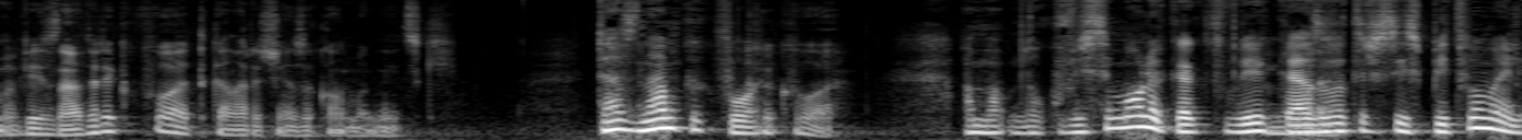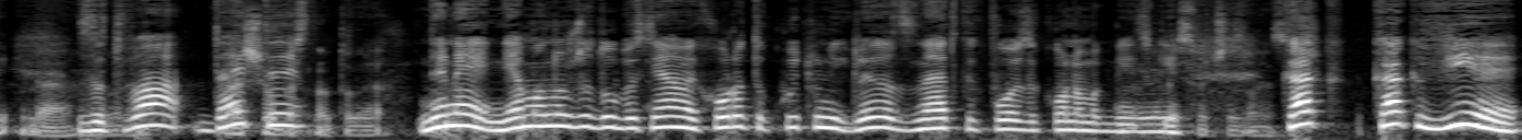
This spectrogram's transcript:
Вие знаете ли какво е така наречен закон Магницки? Да, знам какво е. Какво е? Ама много ви се моля, както вие Добре. казвате, ще се изпитваме ли? Да, Затова ще дайте... Не, не, няма нужда да обясняваме. Хората, които ни гледат, знаят какво е закона Магнитски. Не мисля, че знаят Как, как вие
